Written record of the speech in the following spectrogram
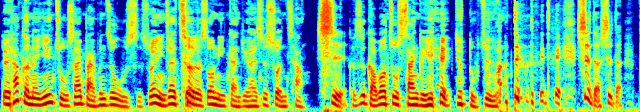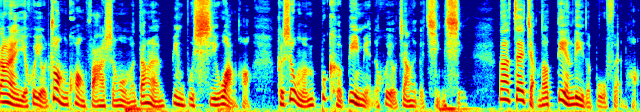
对，它可能已经阻塞百分之五十，所以你在测的时候，你感觉还是顺畅。是，可是搞不好住三个月就堵住了。对对对，是的，是的，当然也会有状况发生，我们当然并不希望哈。可是我们不可避免的会有这样的一个情形。那再讲到电力的部分哈，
